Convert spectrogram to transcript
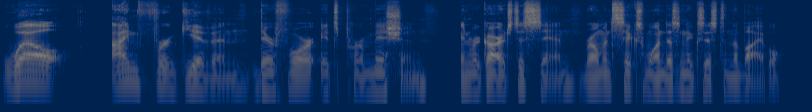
well, I'm forgiven, therefore it's permission in regards to sin. Romans 6 1 doesn't exist in the Bible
